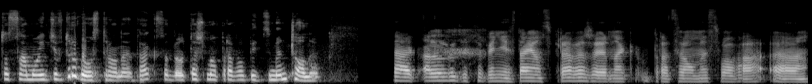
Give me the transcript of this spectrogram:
to samo idzie w drugą stronę, tak? Sadol też ma prawo być zmęczony. Tak, ale ludzie sobie nie zdają sprawy, że jednak praca umysłowa e,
